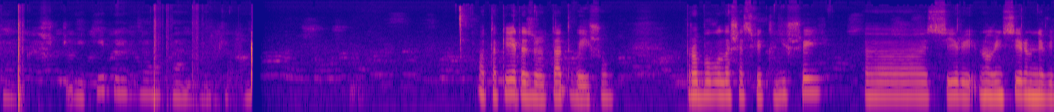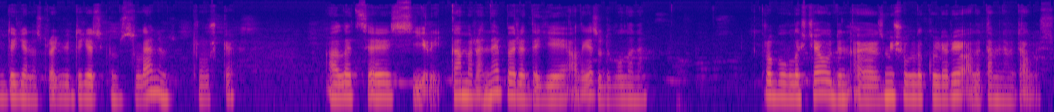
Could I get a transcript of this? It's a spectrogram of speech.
Так, який би я взяла пензличок? Отакий результат вийшов. Пробувала лише світліший, е, сірий. Ну, він сірим не віддає, насправді віддає з якимось зеленим трошки. Але це сірий. Камера не передає, але я задоволена. Пробувала ще один, е, змішували кольори, але там не вдалося.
